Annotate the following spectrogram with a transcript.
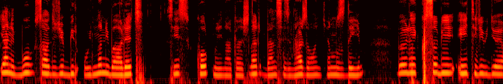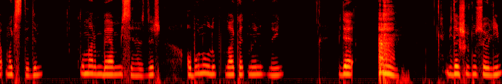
Yani bu sadece bir oyundan ibaret. Siz korkmayın arkadaşlar. Ben sizin her zaman yanınızdayım. Böyle kısa bir eğitici video yapmak istedim. Umarım beğenmişsinizdir. Abone olup like atmayı unutmayın. Bir de bir de şunu söyleyeyim.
